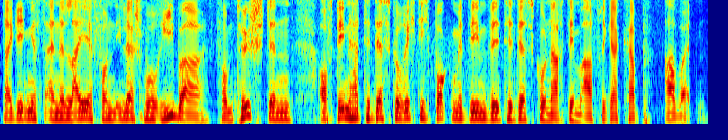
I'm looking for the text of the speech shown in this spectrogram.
Dagegen ist eine Laie von Ilash Moriba vom Tisch, denn auf den hat Tedesco richtig Bock, mit dem will Tedesco nach dem Afrika Cup arbeiten.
